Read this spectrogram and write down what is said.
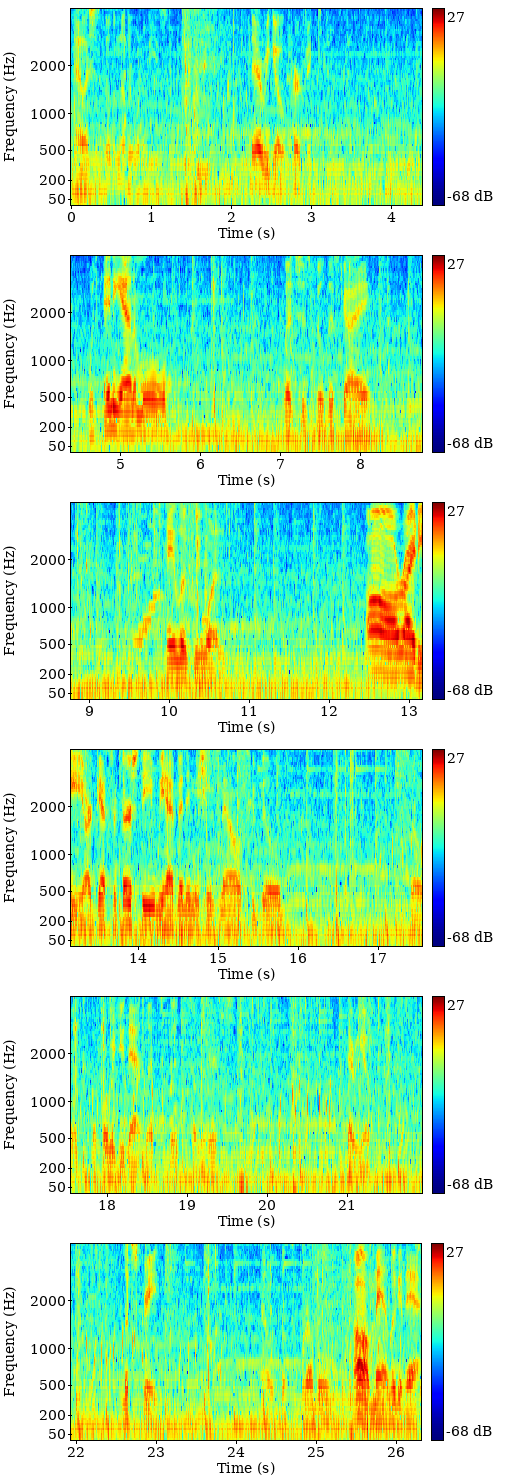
Now let's just build another one of these there we go perfect with any animal let's just build this guy hey look we won Alrighty, our guests are thirsty. We have vending machines now to build. So before we do that, let's build some of this. There we go. Looks great. Now we built some rubble. Oh man, look at that.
